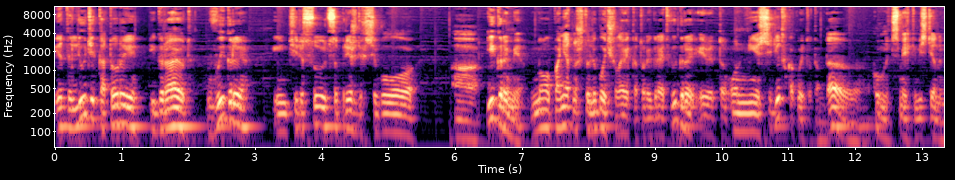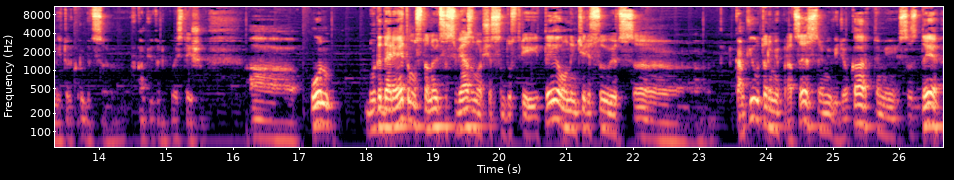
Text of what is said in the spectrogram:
это люди, которые играют в игры и интересуются прежде всего э, играми, но понятно, что любой человек, который играет в игры, это он не сидит в какой-то там, да, комнате с мягкими стенами и только рубится в компьютере PlayStation. А он благодаря этому становится связан вообще с индустрией ИТ, он интересуется компьютерами, процессорами, видеокартами, SSD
